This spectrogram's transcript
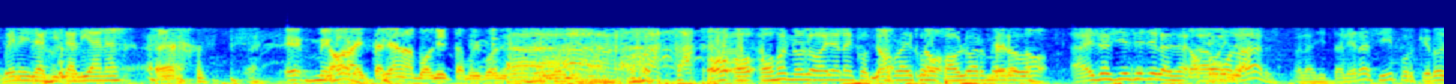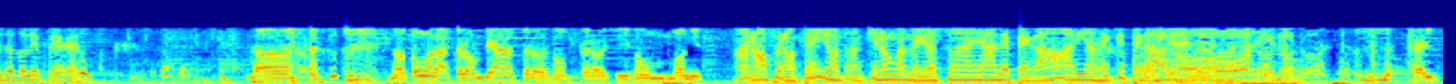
Bueno, ¿y las italianas? Eh, Eh, mejor. No, italiana es bonita, muy bonita. muy bonita. O- o- ojo, no lo vayan a encontrar No, por ahí como no, Pablo Armero. no. A esas sí enséñelas a, No a la- bailar. A las italianas sí, porque no, esas no le pegan. No, no como las colombianas, pero son, pero sí son bonitas. Ah, no, pero Tello, tranquilo, cuando yo estuve allá le pegaba a varias, hay que pegarle a No, no, no, no. El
